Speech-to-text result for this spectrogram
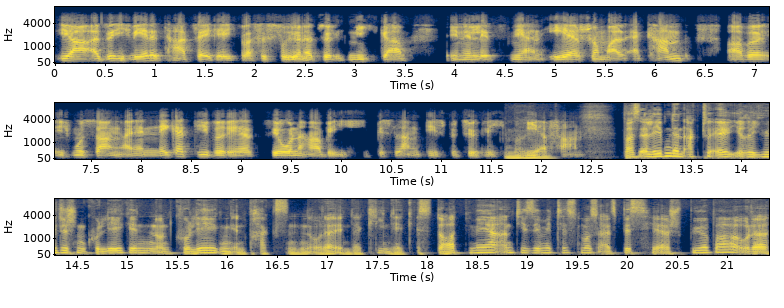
ja, also ich werde tatsächlich, was es früher natürlich nicht gab, in den letzten Jahren eher schon mal erkannt. Aber ich muss sagen, eine negative Reaktion habe ich bislang diesbezüglich Immerhin. nie erfahren. Was erleben denn aktuell Ihre jüdischen Kolleginnen und Kollegen in Praxen oder in der Klinik? Ist dort mehr Antisemitismus als bisher spürbar oder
